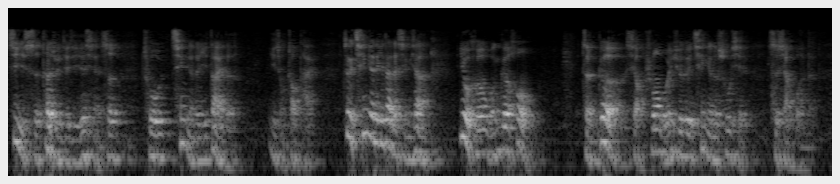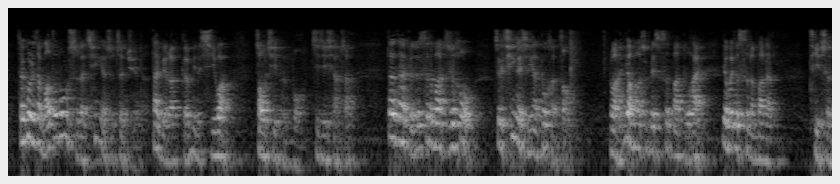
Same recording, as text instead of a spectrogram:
既是特权阶级，也显示出青年的一代的一种状态。这个青年的一代的形象，又和文革后整个小说文学对青年的书写是相关的。在过去，在毛泽东时代，青年是正确的，代表了革命的希望，朝气蓬勃，积极向上。但在粉碎四人帮之后，这个青年形象都很糟，是吧？要么是被四人帮毒害，要么就四人帮的替身。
